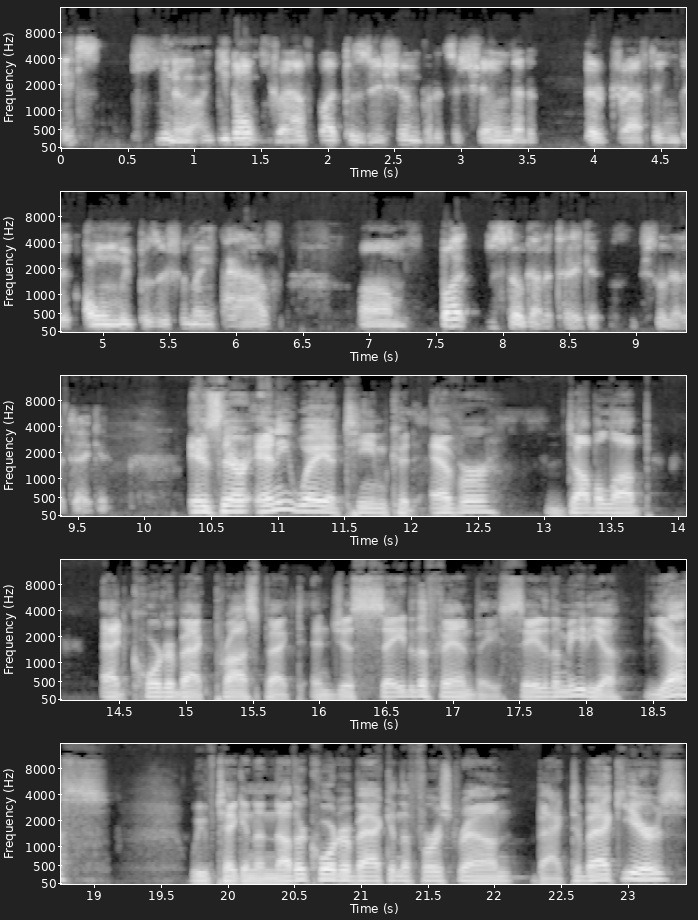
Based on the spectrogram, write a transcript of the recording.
it's you know you don't draft by position, but it's a shame that it, they're drafting the only position they have. Um, but you still got to take it. You still got to take it. Is there any way a team could ever double up at quarterback prospect and just say to the fan base, say to the media, yes, we've taken another quarterback in the first round back to back years,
